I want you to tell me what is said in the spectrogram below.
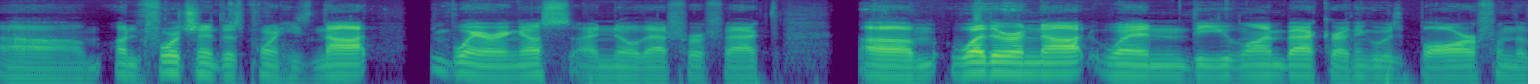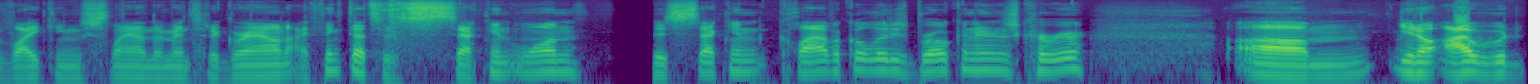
Um, unfortunately, at this point, he's not wearing us. I know that for a fact. Um, whether or not when the linebacker, I think it was Barr from the Vikings, slammed him into the ground, I think that's his second one, his second clavicle that he's broken in his career. Um, you know, I would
